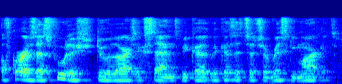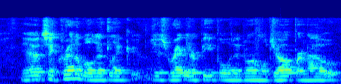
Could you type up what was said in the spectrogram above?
of course, that's foolish to a large extent because because it's such a risky market. Yeah, it's incredible that like just regular people with a normal job are now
